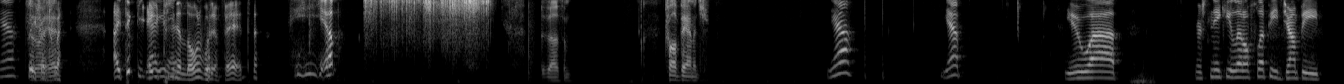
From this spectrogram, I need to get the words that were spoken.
Yeah. So Pretty I hit? Twen- I think the Yeah, 18 alone would have hit. yep. It was awesome. 12 damage. Yeah. Yep. You, uh, your sneaky little flippy jumpy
